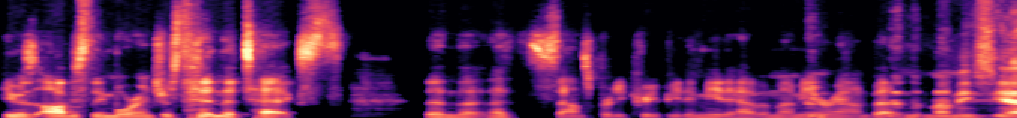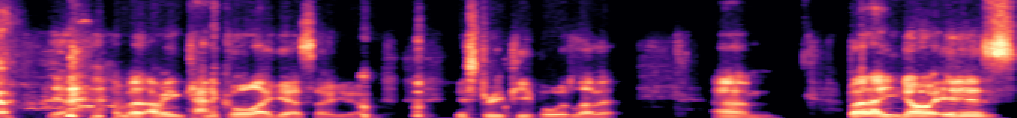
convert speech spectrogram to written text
he was obviously more interested in the texts than the. That sounds pretty creepy to me to have a mummy and, around, but the mummies, yeah, yeah. But I mean, kind of cool, I guess. So, you know, history people would love it. Um, but I, you know, it is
